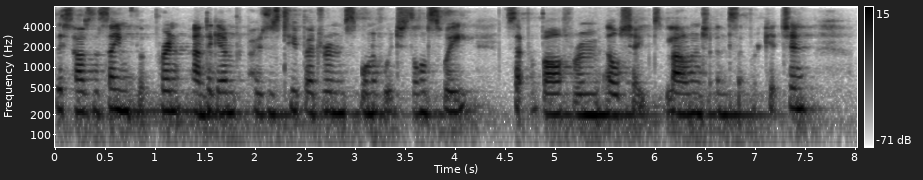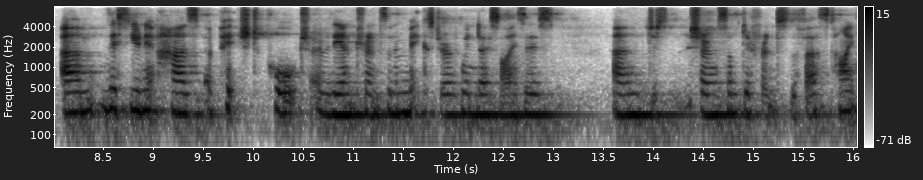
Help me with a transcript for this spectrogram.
This has the same footprint and again proposes two bedrooms, one of which is en suite, separate bathroom, L-shaped lounge and separate kitchen. Um, this unit has a pitched porch over the entrance and a mixture of window sizes and just showing some difference to the first type.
